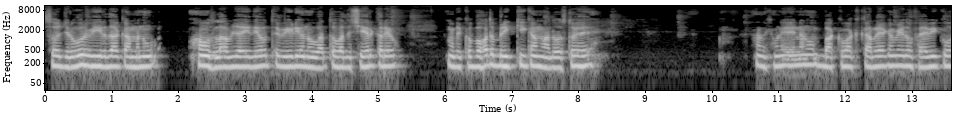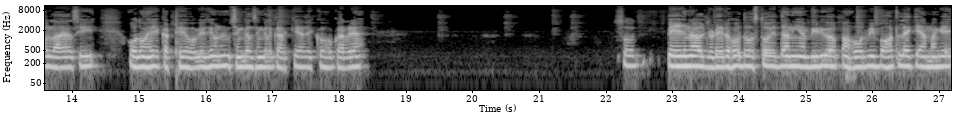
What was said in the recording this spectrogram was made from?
ਸੋ ਜਰੂਰ ਵੀਰ ਦਾ ਕੰਮ ਨੂੰ ਹੌਸਲਾ ਅਫਜ਼ਾਈ ਦਿਓ ਅਤੇ ਵੀਡੀਓ ਨੂੰ ਵੱਧ ਤੋਂ ਵੱਧ ਸ਼ੇਅਰ ਕਰਿਓ। ਦੇਖੋ, ਬਹੁਤ ਬਰੀਕੀ ਕੰਮ ਆ ਦੋਸਤੋ ਇਹ। ਆ ਦੇਖੋ, ਹੁਣ ਇਹਨਾਂ ਨੂੰ ਵੱਖ-ਵੱਖ ਕਰ ਰਿਹਾ ਕਿਉਂਕਿ ਜਦੋਂ ਫੈਵੀਕੋਲ ਲਾਇਆ ਸੀ, ਉਦੋਂ ਇਹ ਇਕੱਠੇ ਹੋ ਗਏ ਸੀ ਉਹਨਾਂ ਨੂੰ ਸਿੰਗਲ ਸਿੰਗਲ ਕਰਕੇ ਆ ਦੇਖੋ ਉਹ ਕਰ ਰਿਹਾ। ਸੋ ਪੇਜ ਨਾਲ ਜੁੜੇ ਰਹੋ ਦੋਸਤੋ ਇਦਾਂ ਦੀਆਂ ਵੀਡੀਓ ਆਪਾਂ ਹੋਰ ਵੀ ਬਹੁਤ ਲੈ ਕੇ ਆਵਾਂਗੇ।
